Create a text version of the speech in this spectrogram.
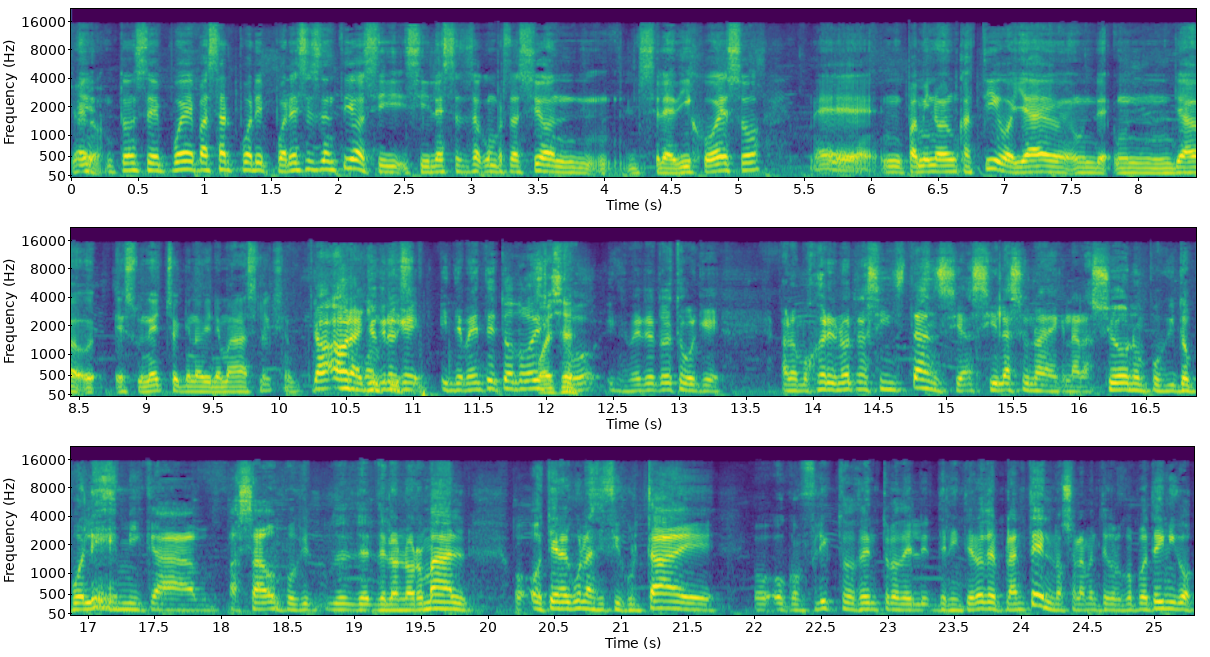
eh, Entonces puede pasar por, por ese sentido. Si, si en esa, esa conversación se le dijo eso, eh, para mí no es un castigo, ya, un, un- ya es un hecho que no viene más a la selección. Ahora, yo creo que independiente de todo esto, independiente de todo esto, porque a lo mejor en otras instancias, si él hace una declaración un poquito polémica, pasado un poquito de, lo normal, o, o tiene algunas dificultades o, o conflictos dentro del, del interior del plantel, no solamente con el cuerpo técnico,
